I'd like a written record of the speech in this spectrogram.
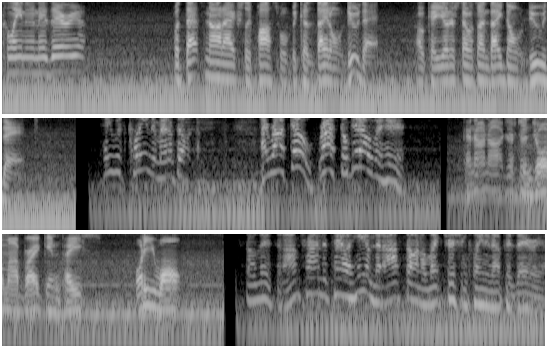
cleaning in his area, but that's not actually possible because they don't do that. Okay, you understand what I'm saying? They don't do that. He was cleaning, man. I'm telling. Hey, Roscoe, Over here. Can I not just enjoy my break in peace? What do you want? So listen, I'm trying to tell him that I saw an electrician cleaning up his area.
